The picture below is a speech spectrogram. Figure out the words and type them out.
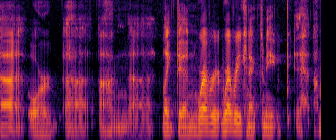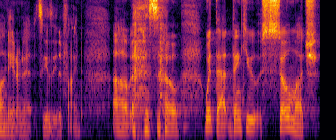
uh, or uh, on uh, LinkedIn, wherever wherever you connect to me. I'm on the internet; it's easy to find. Um, so, with that, thank you so much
